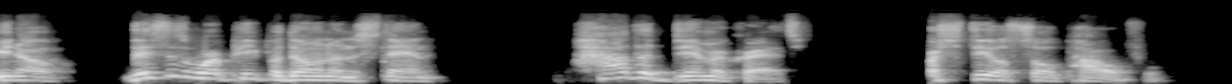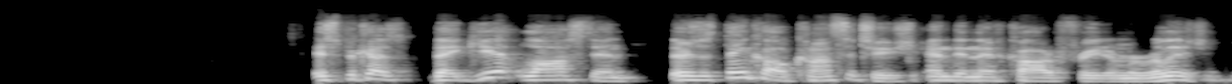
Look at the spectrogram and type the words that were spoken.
You know, this is where people don't understand how the Democrats are still so powerful. It's because they get lost in there's a thing called Constitution, and then there's called freedom of religion.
